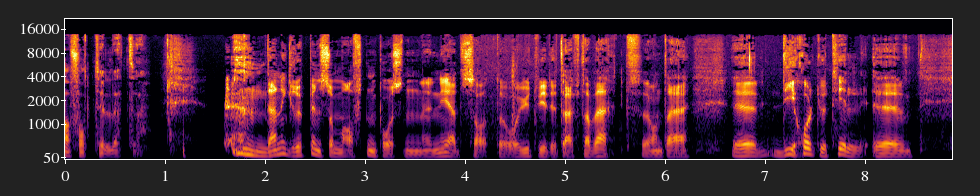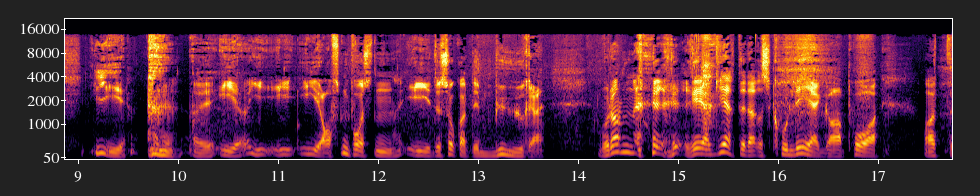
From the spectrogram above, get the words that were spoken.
har fått til dette. Denne gruppen som Aftenposten nedsatte og utvidet etter hvert, eh, de holdt jo til eh, i, i, i, i Aftenposten i det såkalte buret. Hvordan reagerte deres kollegaer på at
